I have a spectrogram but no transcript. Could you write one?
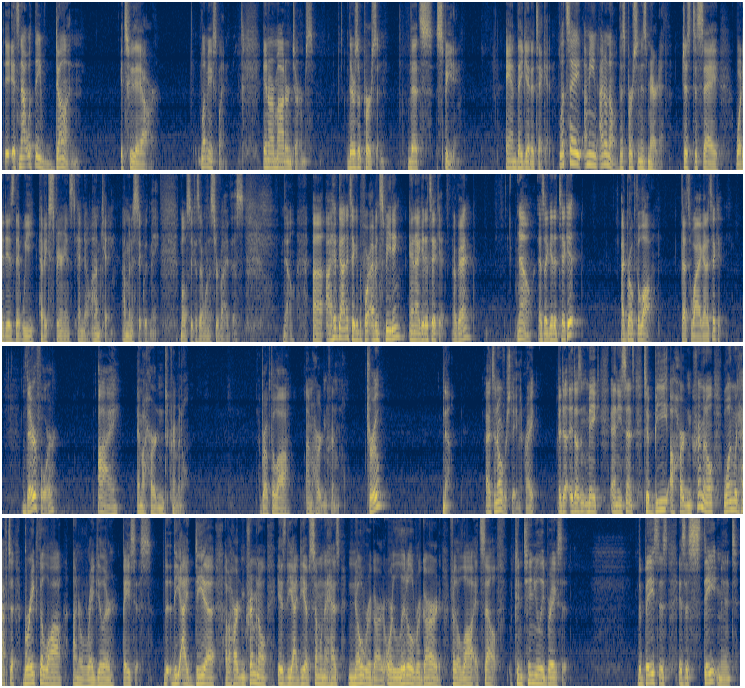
It's not what they've done, it's who they are. Let me explain. In our modern terms, there's a person that's speeding and they get a ticket. Let's say, I mean, I don't know, this person is Meredith, just to say what it is that we have experienced. And no, I'm kidding. I'm going to stick with me, mostly because I want to survive this. No, uh, I have gotten a ticket before. I've been speeding and I get a ticket. Okay. Now, as I get a ticket, I broke the law. That's why I got a ticket. Therefore, I am a hardened criminal. I broke the law. I'm a hardened criminal. True? No. That's an overstatement, right? It, it doesn't make any sense. To be a hardened criminal, one would have to break the law on a regular basis. The, the idea of a hardened criminal is the idea of someone that has no regard or little regard for the law itself, continually breaks it. The basis is a statement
